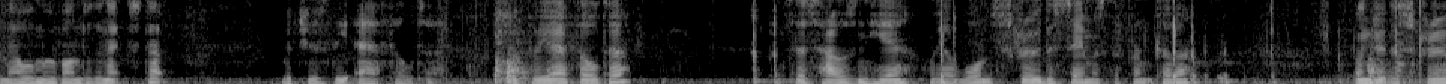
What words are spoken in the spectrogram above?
now we'll move on to the next step, which is the air filter. So for the air filter, this housing here. We have one screw, the same as the front cover. Undo the screw.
